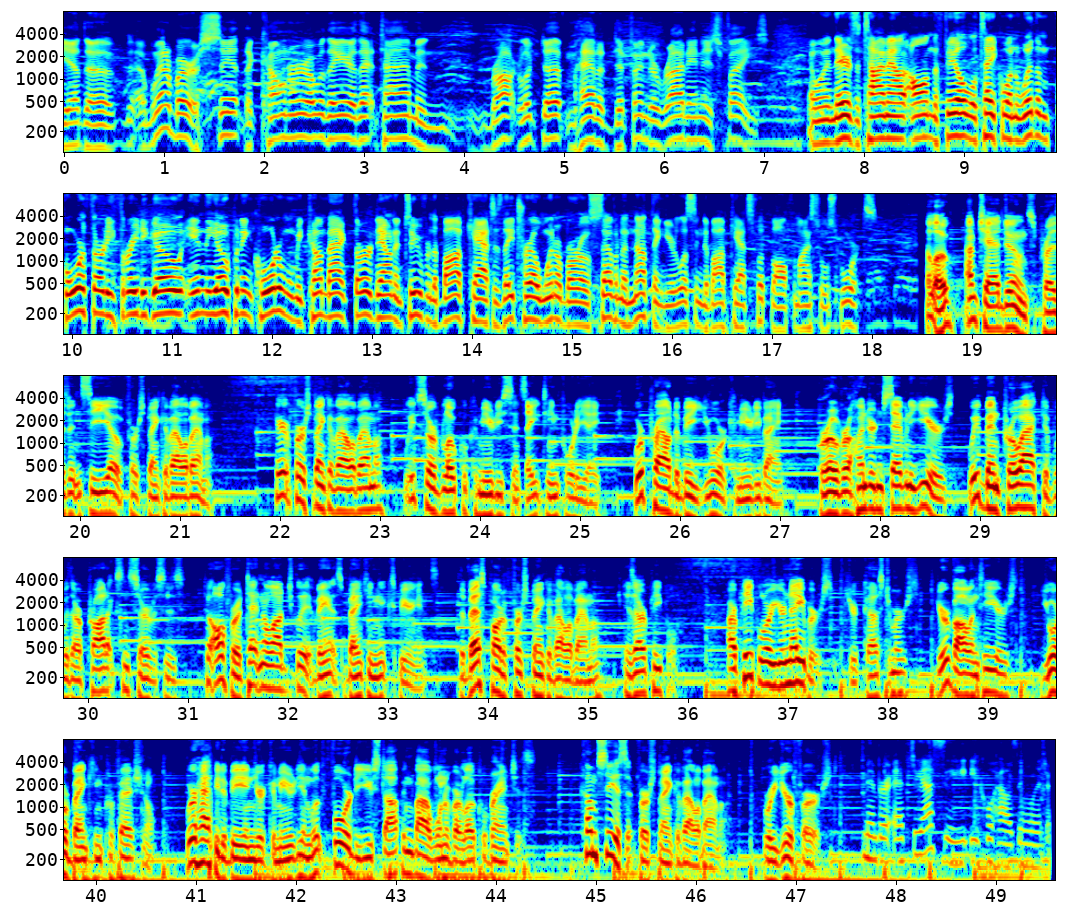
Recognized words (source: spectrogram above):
Yeah, the, the Winterboro sent the corner over there that time, and Brock looked up and had a defender right in his face. And when there's a timeout on the field, we'll take one with them. 4:33 to go in the opening quarter. When we come back, third down and two for the Bobcats as they trail Winterboro seven to nothing. You're listening to Bobcats football from High School Sports. Hello, I'm Chad Jones, President and CEO of First Bank of Alabama. Here at First Bank of Alabama, we've served local communities since 1848. We're proud to be your community bank. For over 170 years, we've been proactive with our products and services to offer a technologically advanced banking experience. The best part of First Bank of Alabama is our people. Our people are your neighbors, your customers, your volunteers, your banking professional. We're happy to be in your community and look forward to you stopping by one of our local branches. Come see us at First Bank of Alabama. We're your first. Member FDIC Equal Housing Lender.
